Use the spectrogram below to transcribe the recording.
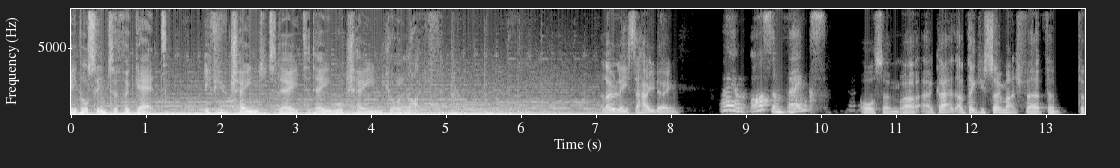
People seem to forget if you change today, today will change your life. Hello, Lisa. How are you doing? I am awesome, thanks. Awesome. Well, uh, glad. Uh, thank you so much for for for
